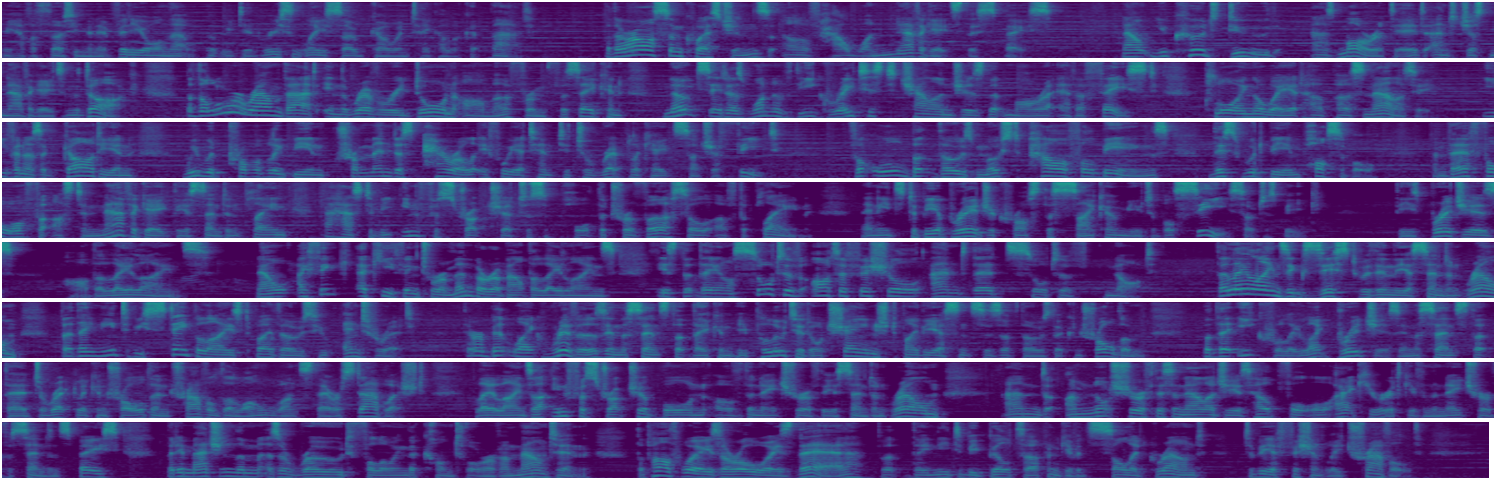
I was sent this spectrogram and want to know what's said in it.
we have a 30 minute video on that that we did recently, so go and take a look at that. But there are some questions of how one navigates this space. Now, you could do as Mara did and just navigate in the dark, but the lore around that in the Reverie Dawn armor from Forsaken notes it as one of the greatest challenges that Mara ever faced, clawing away at her personality. Even as a Guardian, we would probably be in tremendous peril if we attempted to replicate such a feat. For all but those most powerful beings, this would be impossible, and therefore, for us to navigate the Ascendant Plane, there has to be infrastructure to support the traversal of the plane. There needs to be a bridge across the psychomutable sea, so to speak. These bridges are the ley lines. Now, I think a key thing to remember about the ley lines is that they are sort of artificial and they're sort of not. The ley lines exist within the Ascendant realm, but they need to be stabilized by those who enter it. They're a bit like rivers in the sense that they can be polluted or changed by the essences of those that control them, but they're equally like bridges in the sense that they're directly controlled and traveled along once they're established. Ley lines are infrastructure born of the nature of the Ascendant realm, and I'm not sure if this analogy is helpful or accurate given the nature of Ascendant space, but imagine them as a road following the contour of a mountain. The pathways are always there, but they need to be built up and given solid ground to be efficiently travelled.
